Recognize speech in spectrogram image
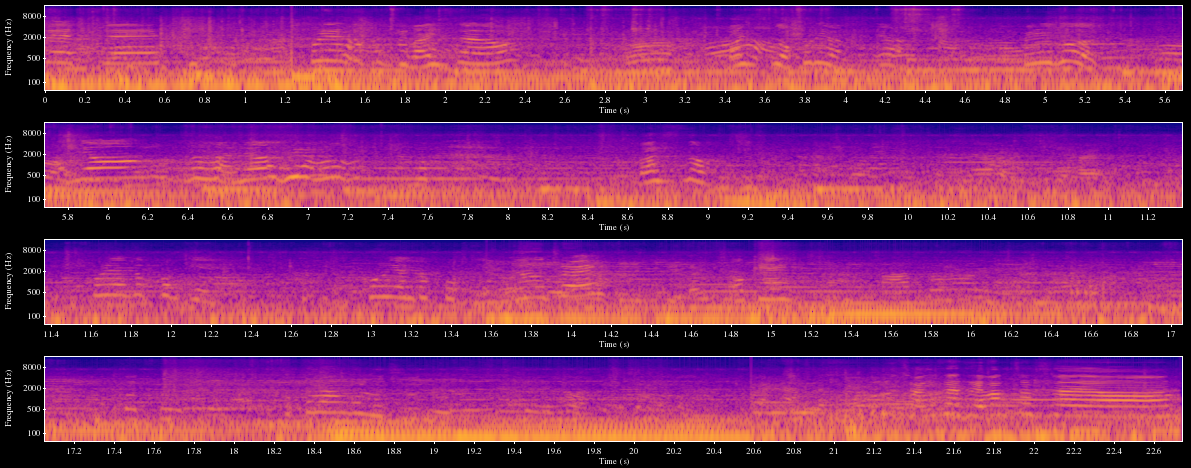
쎄, 쎄. 코리안 떡볶이 맛있어요? 맛있어, 코리안. 야. 빌굿. 안녕. 안녕하세요. 맛있어. 코리안 떡볶이. 코리안 떡볶이. 오케이. 조그만 걸로 주고. 오늘 장사 대박 쳤어요.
